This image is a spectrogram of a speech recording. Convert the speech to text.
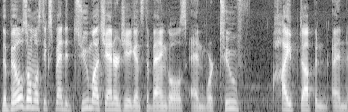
The Bills almost expended too much energy against the Bengals and were too hyped up and and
